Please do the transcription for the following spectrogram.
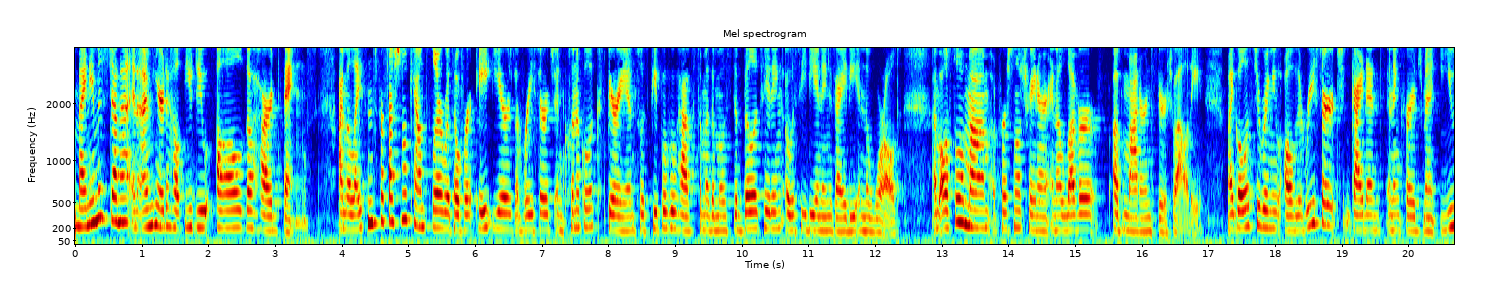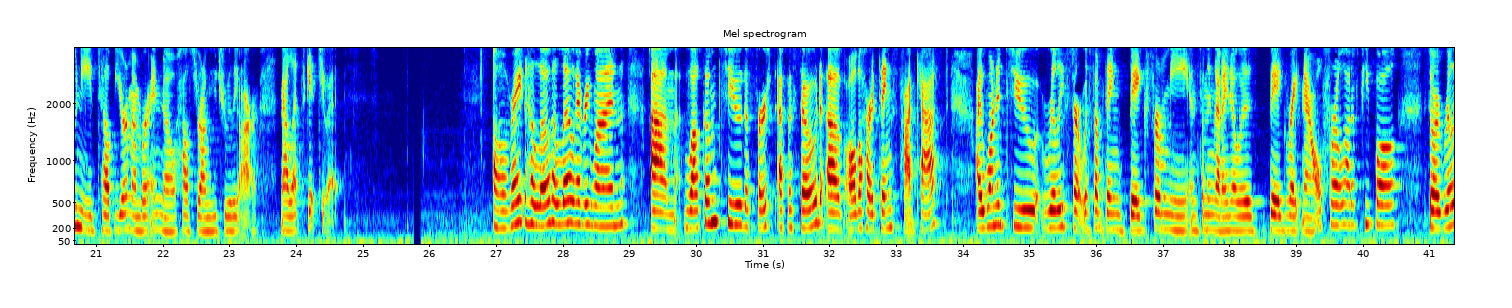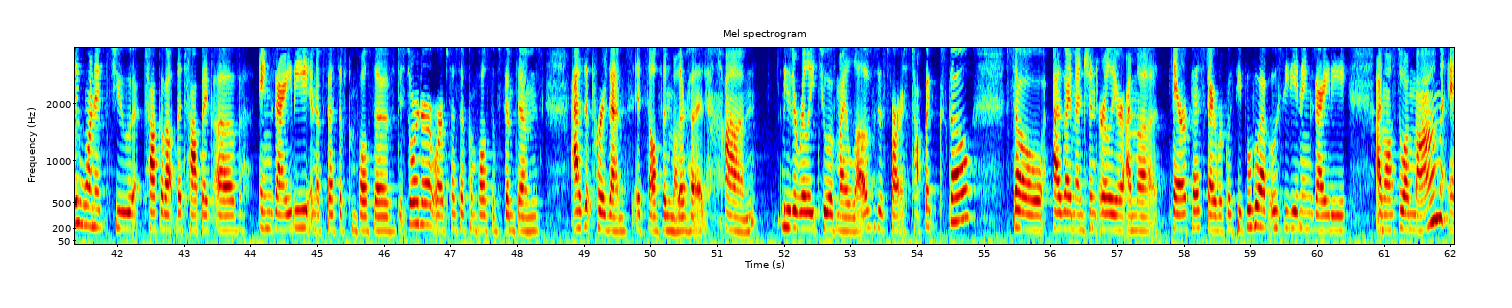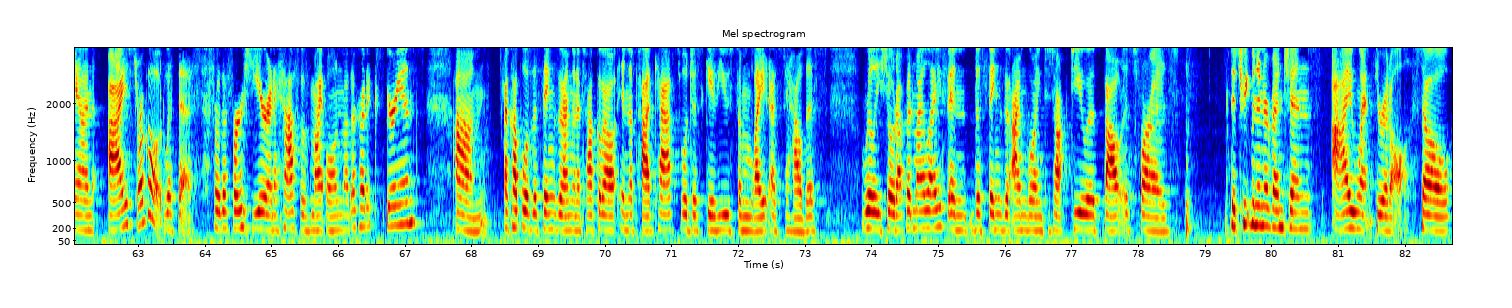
My name is Jenna, and I'm here to help you do all the hard things. I'm a licensed professional counselor with over eight years of research and clinical experience with people who have some of the most debilitating OCD and anxiety in the world. I'm also a mom, a personal trainer, and a lover of modern spirituality. My goal is to bring you all the research, guidance, and encouragement you need to help you remember and know how strong you truly are. Now, let's get to it. All right, hello, hello, everyone. Um, welcome to the first episode of All the Hard Things podcast. I wanted to really start with something big for me and something that I know is big right now for a lot of people. So, I really wanted to talk about the topic of anxiety and obsessive compulsive disorder or obsessive compulsive symptoms as it presents itself in motherhood. Um, these are really two of my loves as far as topics go. So, as I mentioned earlier, I'm a therapist. I work with people who have OCD and anxiety. I'm also a mom, and I struggled with this for the first year and a half of my own motherhood experience. Um, a couple of the things that I'm going to talk about in the podcast will just give you some light as to how this really showed up in my life and the things that I'm going to talk to you about as far as the treatment interventions, I went through it all. So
